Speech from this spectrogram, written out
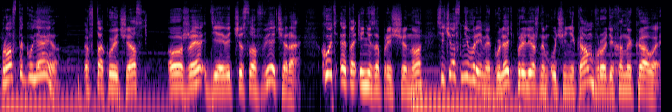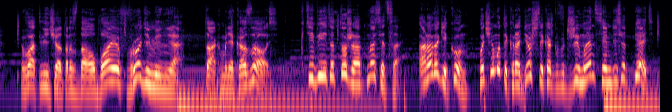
Просто гуляю. В такой час уже 9 часов вечера. Хоть это и не запрещено, сейчас не время гулять прилежным ученикам вроде Ханекавы. В отличие от раздолбаев вроде меня. Так мне казалось. К тебе это тоже относится. Арараги-кун, почему ты крадешься как в G-Man 75?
